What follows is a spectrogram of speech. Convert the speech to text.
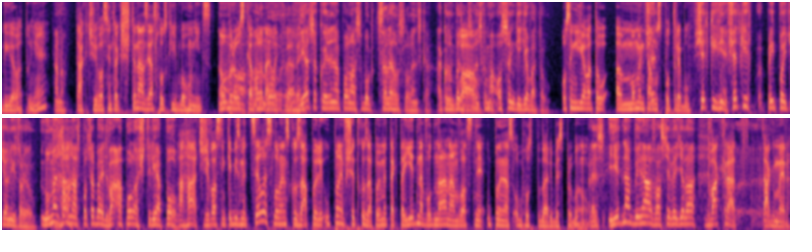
gigawattu, nie? Áno. Tak, čiže vlastne tak 14 jaslovských bohunic. No, Obrovská vodná elektráreň. Viac ako 1,5 násobok celého Slovenska. Ako som povedal, wow. Slovensko má 8 gigawattov. 8 gigawatov e, momentálnu Všet, spotrebu. Všetkých nie, všetkých pripojiteľných zdrojov. Momentálna Aha. spotreba je 2,5 až 4,5. Aha, čiže vlastne keby sme celé Slovensko zapojili, úplne všetko zapojíme, tak tá jedna vodná nám vlastne úplne nás obhospodári bez problémov. Pres. Jedna by nás vlastne vedela... Dvakrát takmer.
